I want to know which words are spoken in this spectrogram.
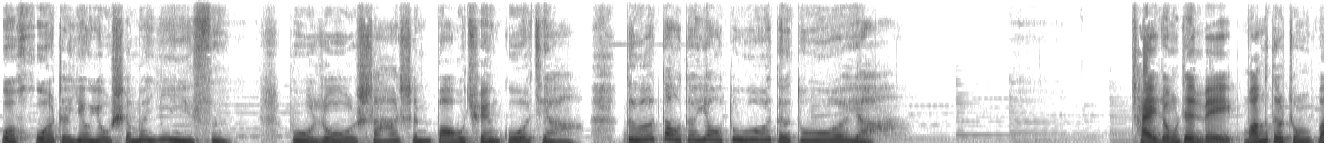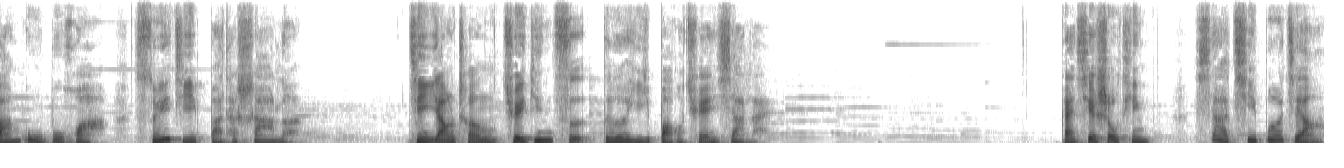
我活着又有什么意思？不如杀身保全国家，得到的要多得多呀！柴荣认为王德忠顽固不化，随即把他杀了。晋阳城却因此得以保全下来。感谢收听，下期播讲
